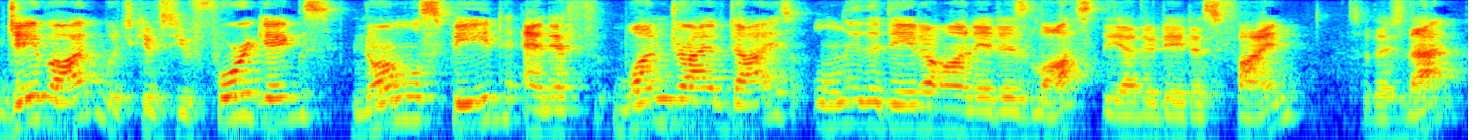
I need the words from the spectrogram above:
JBOD, which gives you 4 gigs, normal speed, and if one drive dies, only the data on it is lost, the other data is fine. So there's that.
